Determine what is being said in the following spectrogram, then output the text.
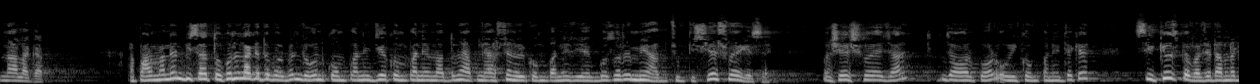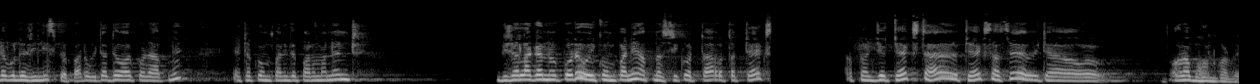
না লাগান। আর পারমানেন্ট ভিসা তখনই লাগাতে পারবেন যখন কোম্পানি, যে কোম্পানির মাধ্যমে আপনি আসছেন, ওই কোম্পানির এক বছরের মেয়াদ চুক্তি শেষ হয়ে গেছে। বা শেষ হয়ে যায়, যাওয়ার পর ওই কোম্পানি থেকে সিকিউজ পেপার যেটা আপনাকে বলে রিলিজ পেপার ওইটা দেওয়ার পরে আপনি এটা কোম্পানিতে পার্মানেন্ট ভিসা লাগানোর পরে ওই কোম্পানি আপনার সিকিউরটা অর্থাৎ ট্যাক্স আপনার যে ট্যাক্সটা ট্যাক্স আছে, ওইটা ওরা বহন করবে।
